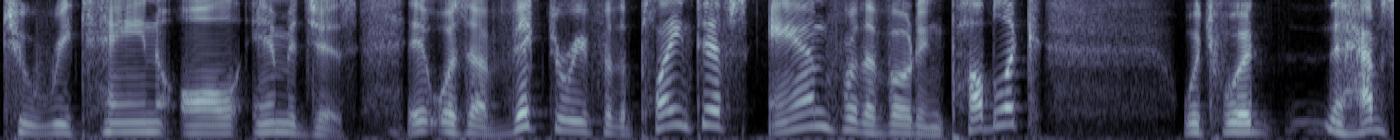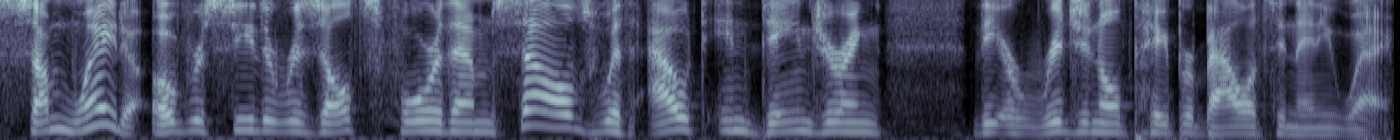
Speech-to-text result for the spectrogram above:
to retain all images. It was a victory for the plaintiffs and for the voting public, which would have some way to oversee the results for themselves without endangering the original paper ballots in any way.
